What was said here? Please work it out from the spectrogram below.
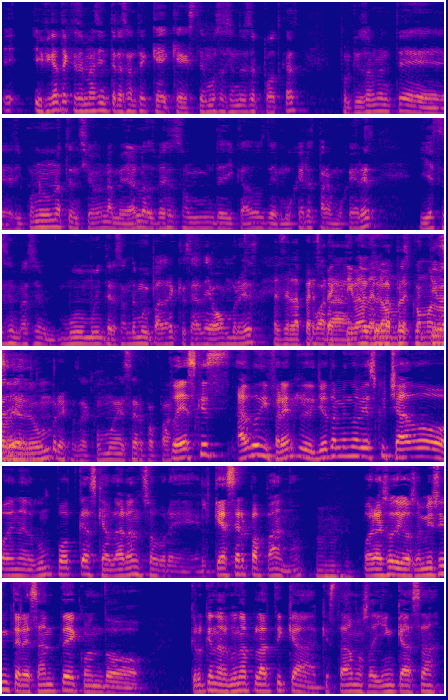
Y, fíjate que es más interesante que, que estemos haciendo ese podcast, porque usualmente si ponen una atención, la mayoría de las veces son dedicados de mujeres para mujeres y este se me hace muy, muy interesante, muy padre que sea de hombres. Desde la perspectiva del hombre. Desde la perspectiva del hombre, o sea, cómo es ser papá. Pues es que es algo diferente. Yo también no había escuchado en algún podcast que hablaran sobre el qué es ser papá, ¿no? Por eso digo, se me hizo interesante cuando creo que en alguna plática que estábamos ahí en casa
